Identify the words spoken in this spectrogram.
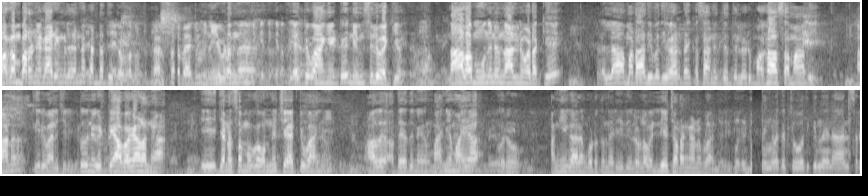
മകൻ പറഞ്ഞ കാര്യങ്ങൾ തന്നെ കണ്ടെത്തിയിട്ടുള്ളത്. ഇനി ഇവിടുന്ന് ഏറ്റുവാങ്ങിയിട്ട് നിംസിൽ വയ്ക്കും. നാളെ മൂന്നിനും നാലിനും ഇടയ്ക്ക് എല്ലാ മഠാധിപതിമാരുടെയൊക്കെ സാന്നിധ്യത്തിൽ ഒരു മഹാസമാധി ആണ് തീരുമാനിച്ചിരിക്കുന്നത്. ഇതിന് കിട്ടിയ അവഹേളന ഈ ജനസമൂഹം ഒന്നിച്ച് ഏറ്റുവാങ്ങി അത് അദ്ദേഹത്തിന് മാന്യമായ ഒരു അംഗീകാരം കൊടുക്കുന്ന രീതിയിലുള്ള വലിയ ചടങ്ങാണ് പ്ലാൻ ചെയ്തത്. നിങ്ങളൊക്കെ ചോദിക്കുന്നതിന് ആൻസർ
